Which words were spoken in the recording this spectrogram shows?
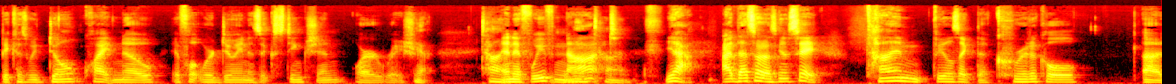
because we don't quite know if what we're doing is extinction or erasure. Yeah. time. And if we've not time. yeah, I, that's what I was gonna say. Time feels like the critical uh,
